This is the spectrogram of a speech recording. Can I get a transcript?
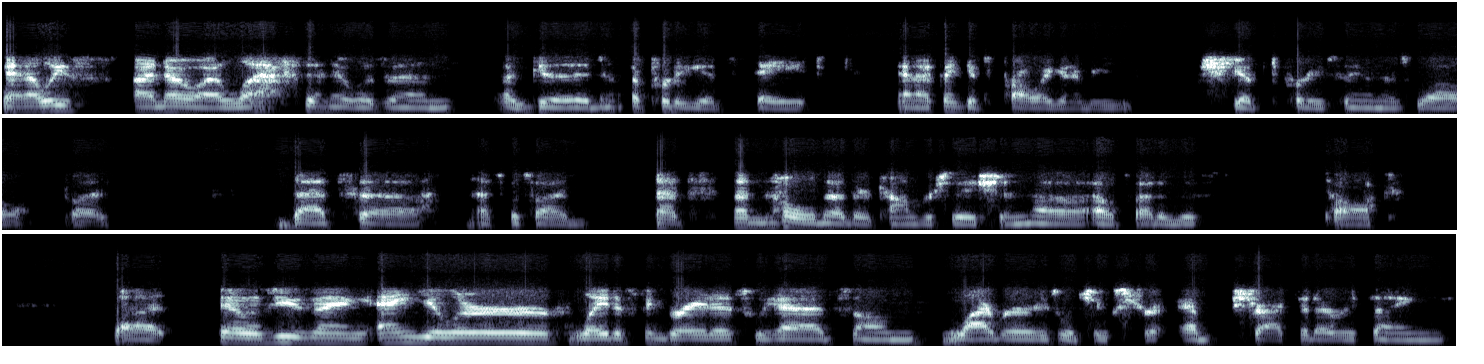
And at least I know I left and it was in a good, a pretty good state. And I think it's probably going to be shipped pretty soon as well. But that's uh that's beside that's a whole other conversation uh, outside of this talk. But it was using Angular, latest and greatest. We had some libraries which extra- abstracted everything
